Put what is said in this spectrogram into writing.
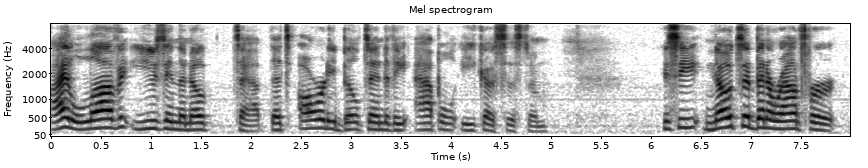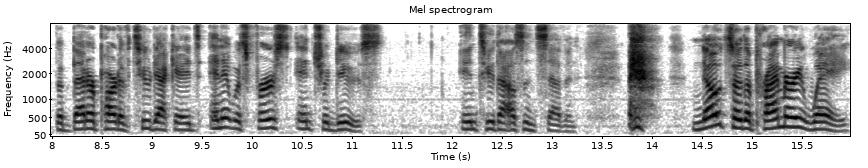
I love using the Notes app that's already built into the Apple ecosystem. You see, Notes have been around for the better part of two decades, and it was first introduced in 2007. Notes are the primary way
